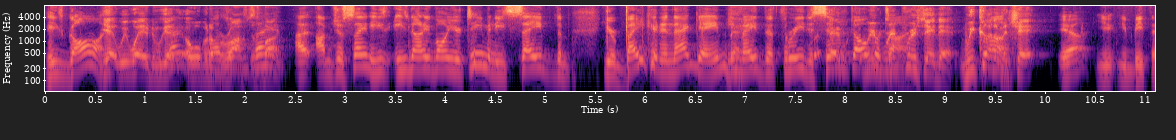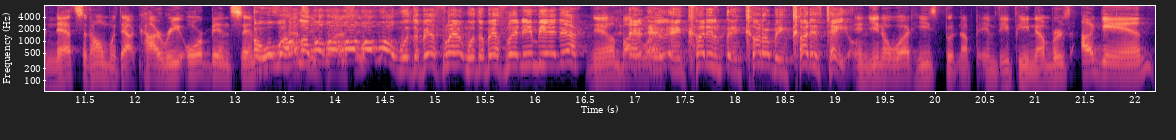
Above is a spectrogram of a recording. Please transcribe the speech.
He's gone. Yeah, we waived him. We got to open up a I'm roster spot. I, I'm just saying he's he's not even on your team, and he saved the your bacon in that game. He made the three to send it to we, appreciate that. We cut him a check. Yeah, you, you beat the Nets at home without Kyrie or Ben Simmons. Oh, whoa, whoa, whoa, whoa, whoa, whoa, whoa! Was the best player? Was the best player in the NBA there? Yeah, by the and, way- and, and cut his and cut him and cut his tail. And you know what? He's putting up MVP numbers again.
